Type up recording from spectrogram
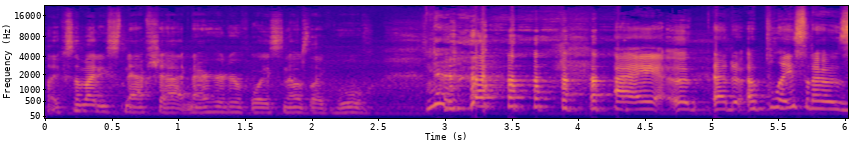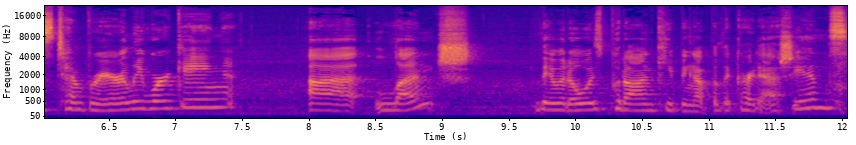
like somebody's Snapchat, and I heard her voice, and I was like, "Ooh." I at a place that I was temporarily working, uh, lunch, they would always put on Keeping Up with the Kardashians,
